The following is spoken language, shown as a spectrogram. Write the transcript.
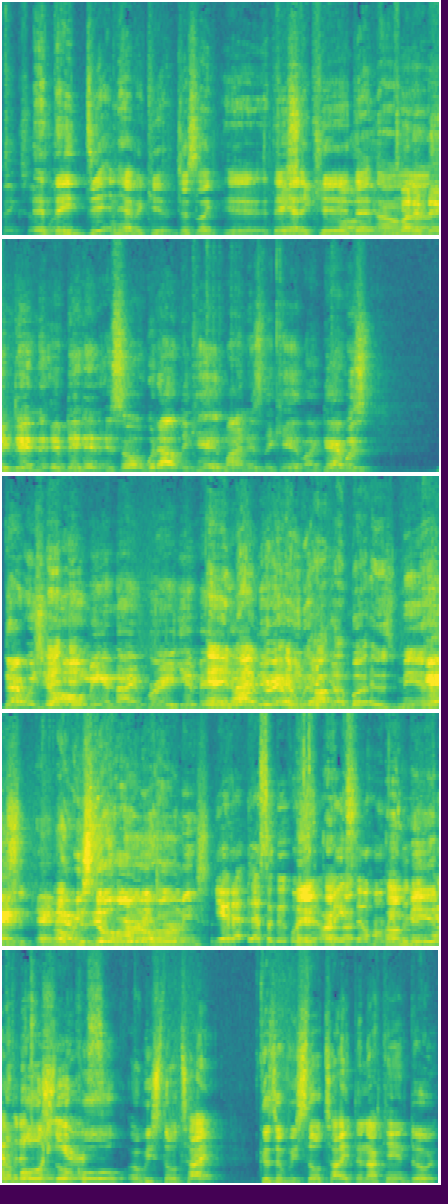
think so. if but- they didn't have a kid, just like yeah, if they had a Just keep you kid that I don't But know. if they didn't, if they didn't, so without the kid, minus the kid, like that was. That was your And- homie in ninth grade. Your man, and ninth grade, and we, I, but is me and, And- him, and are we still homie girl, girl. homies? Yeah, that, that's a good question. Are they uh, still homies Are after, me the, and after the the bull still years? cool? Are we still tight? Because if we still tight, then I can't do it.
